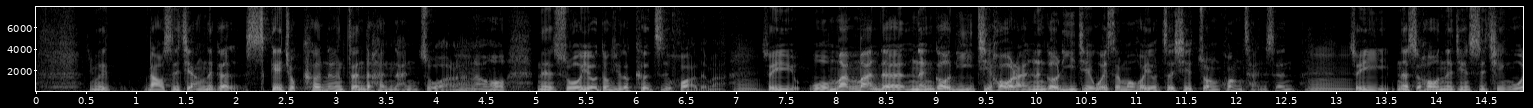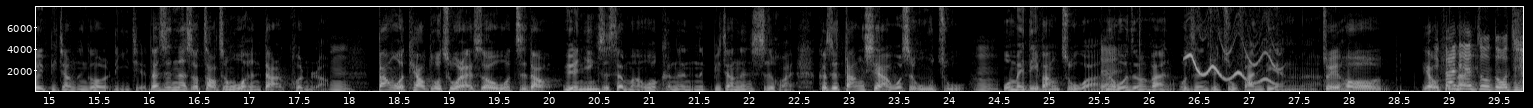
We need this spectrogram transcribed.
因为。老实讲，那个 schedule 可能真的很难抓了，然后那所有东西都克制化的嘛，嗯，所以我慢慢的能够理解，后来能够理解为什么会有这些状况产生，嗯，所以那时候那件事情我也比较能够理解，但是那时候造成我很大的困扰，嗯，当我跳脱出来的时候，我知道原因是什么，我可能能比较能释怀，可是当下我是屋主，嗯，我没地方住啊，那我怎么办？我只能去住饭店了，最后。你饭店住多久？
